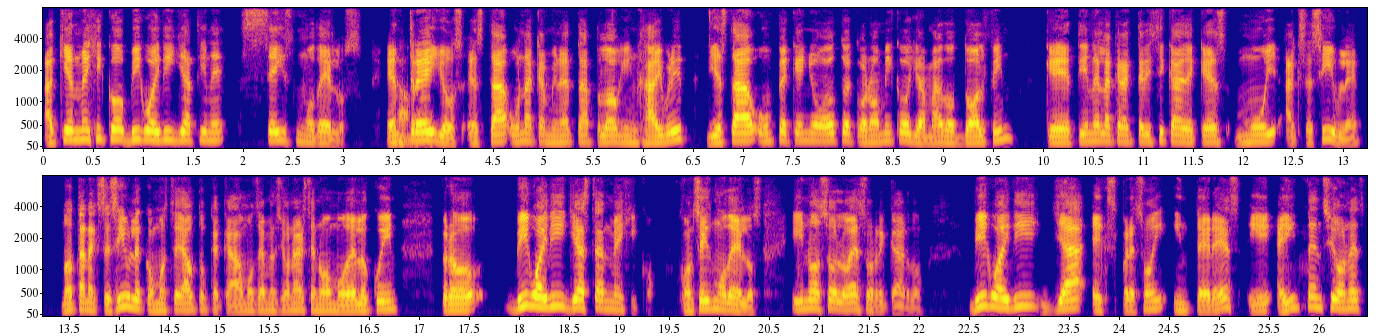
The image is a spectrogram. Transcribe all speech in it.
Aquí en México, BYD ya tiene seis modelos. Entre ellos está una camioneta plug-in hybrid y está un pequeño auto económico llamado Dolphin, que tiene la característica de que es muy accesible, no tan accesible como este auto que acabamos de mencionar, este nuevo modelo Queen, pero BYD ya está en México con seis modelos. Y no solo eso, Ricardo. BYD ya expresó interés e intenciones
